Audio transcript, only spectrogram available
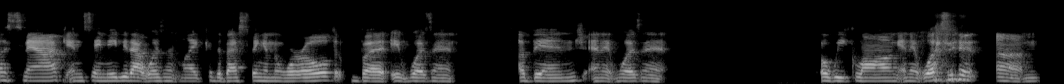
a snack and say maybe that wasn't like the best thing in the world but it wasn't a binge and it wasn't a week long and it wasn't um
